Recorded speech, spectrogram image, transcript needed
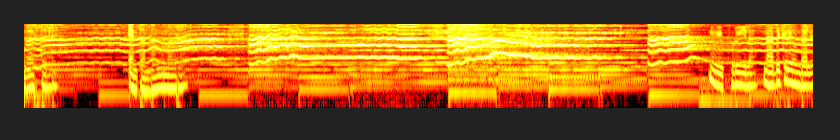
బంగారు తల్లి. ఎంత అందంగా ఉన్నావురా. నువ్వు ఎప్పుడు ఇలా నా దగ్గరే ఉండాలి.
